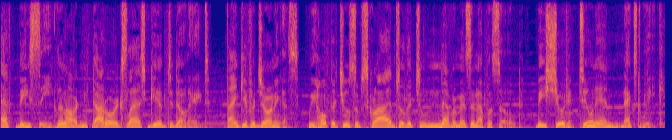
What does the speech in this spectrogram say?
fbcglenarden.org slash give to donate. Thank you for joining us. We hope that you'll subscribe so that you'll never miss an episode. Be sure to tune in next week.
